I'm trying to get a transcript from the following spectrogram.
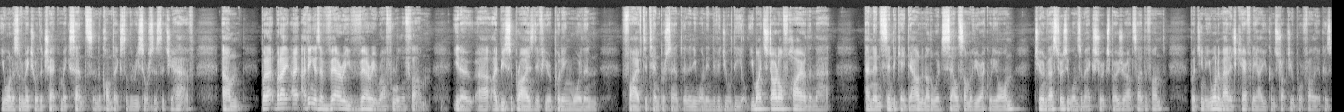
you want to sort of make sure the check makes sense in the context of the resources that you have. Um, but I, but I, I think as a very very rough rule of thumb, you know, uh, I'd be surprised if you're putting more than five to ten percent in any one individual deal. You might start off higher than that, and then syndicate down. In other words, sell some of your equity on to your investors who want some extra exposure outside the fund. But you know, you want to manage carefully how you construct your portfolio because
